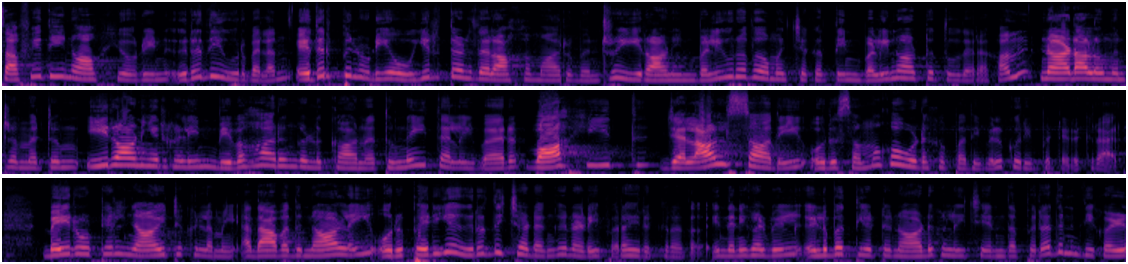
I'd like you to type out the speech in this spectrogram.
சஃபிதீன் ஆகியோரின் இறுதி ஊர்வலம் எதிர்ப்பினுடைய உயிர்த்தெழுதலாக மாறும் என்று ஈரானின் வெளியுறவு அமைச்சகத்தின் வெளிநாட்டு தூதரகம் நாடாளுமன்றம் மற்றும் ஈரானியர்களின் விவகாரங்களுக்கான துணைத் தலைவர் வாஹித் ஜலால் சாதே ஒரு சமூக ஊடக பதிவில் குறிப்பிட்டிருக்கிறார். பெய்ரூட்டில் ஞாயிற்றுக்கிழமை அதாவது நாளை ஒரு பெரிய இறுதிச் சடங்கு நடைபெற இருக்கிறது. இந்த நிகழ்வில் எழுபத்தி எட்டு நாடுகளைச் சேர்ந்த பிரதிநிதிகள்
